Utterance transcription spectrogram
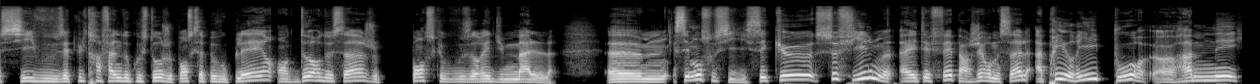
si vous êtes ultra fan de Cousteau, je pense que ça peut vous plaire. En dehors de ça, je pense que vous aurez du mal. Euh, c'est mon souci, c'est que ce film a été fait par Jérôme Salle, a priori pour euh, ramener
